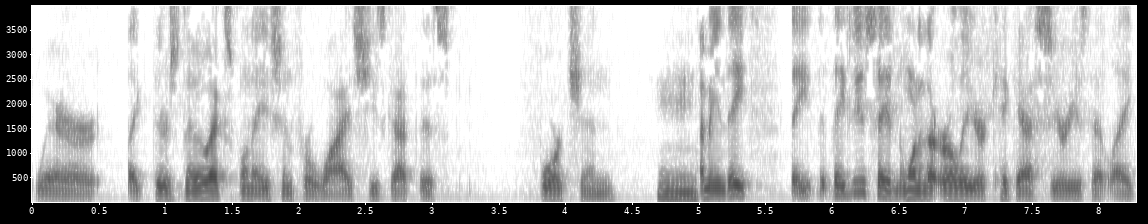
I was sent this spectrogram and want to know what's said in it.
where like there's no explanation for why she's got this fortune. Hmm. I mean they they they do say in one of the earlier Kick-Ass series that like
